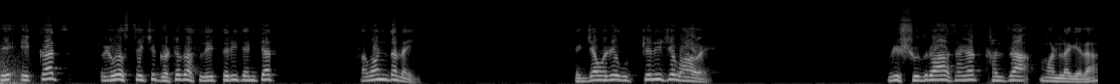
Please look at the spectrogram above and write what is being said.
ते एकाच व्यवस्थेचे घटक असले तरी त्यांच्यात समानता नाही. त्यांच्यामध्ये उच्चनीचे भाव आहे. म्हणजे शूद्र हा सगळ्यात खालचा मानला गेला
